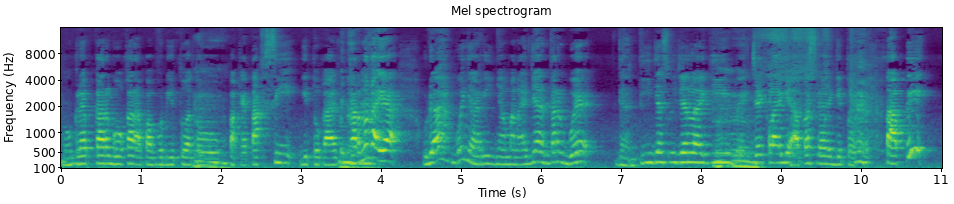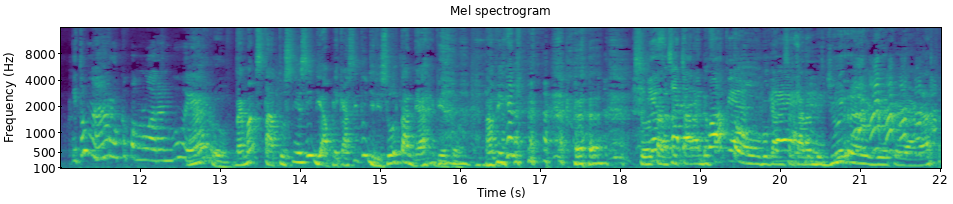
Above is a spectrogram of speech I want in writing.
mau grab car, go car apa pun itu atau Mm-mm. pakai taksi gitu kan. Benar, Karena benar. kayak udah ah, gue nyari nyaman aja ntar gue ganti jas hujan lagi, Mm-mm. becek lagi apa segala gitu. Tapi itu ngaruh ke pengeluaran gue. Ngaruh. Memang statusnya sih di aplikasi tuh jadi sultan ya gitu. Tapi kan sultan Ya, secara de facto ya. bukan Ya. secara de jure gitu ya kan.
